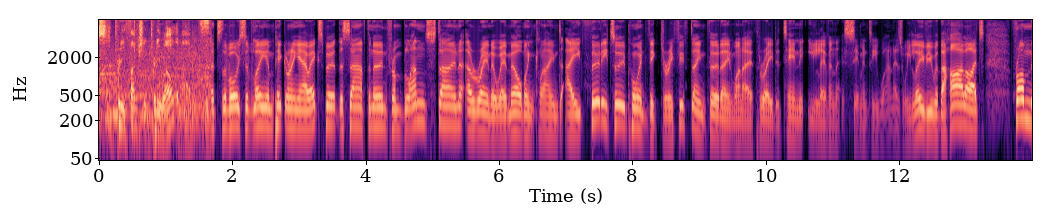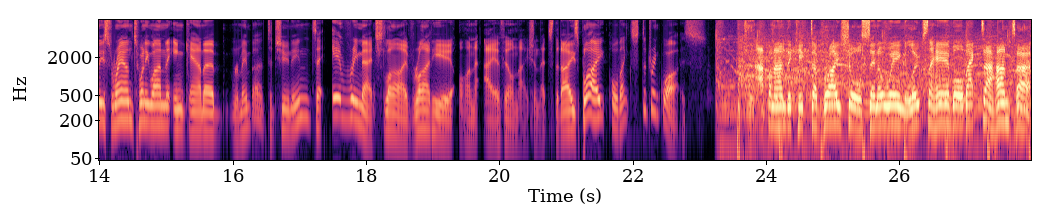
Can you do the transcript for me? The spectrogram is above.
This is pretty functioning pretty well at the moment. That's the voice of Liam Pickering, our expert this afternoon from Blundstone Arena, where Melbourne claimed a 32 point victory 15 13 103 to 10 11 71. As we leave you with the highlights from this round 21 encounter, remember to tune in to every match live right here on AFL Nation. That's the day's play, all thanks to Drinkwise. Up and under kick to Brayshaw, centre wing, loops the handball back to Hunter.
